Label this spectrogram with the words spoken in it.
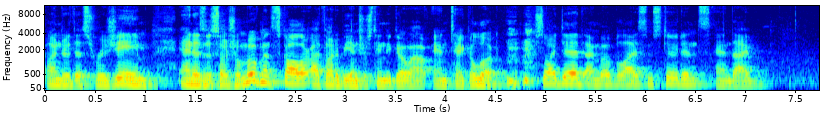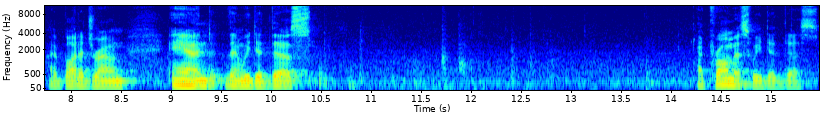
under this regime. And as a social movement scholar, I thought it'd be interesting to go out and take a look. so I did. I mobilized some students and I, I bought a drone. And then we did this. I promise we did this.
